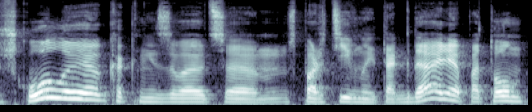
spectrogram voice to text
школы, как называются, спортивные и так далее, потом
